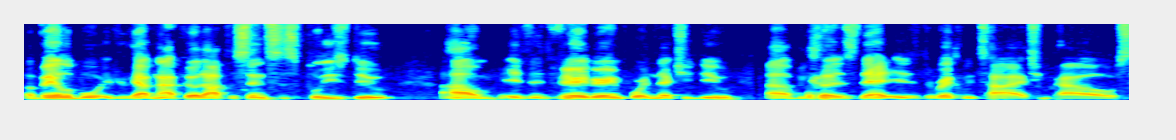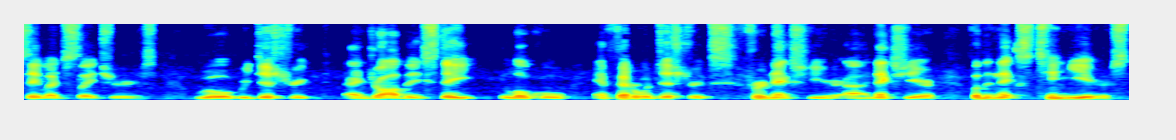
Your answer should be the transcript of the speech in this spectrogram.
available. If you have not filled out the census, please do. Um, it's, it's, very very important that you do uh, because that is directly tied to how state legislatures will redistrict and draw the state, local, and federal districts for next year. Uh, next year for the next ten years.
